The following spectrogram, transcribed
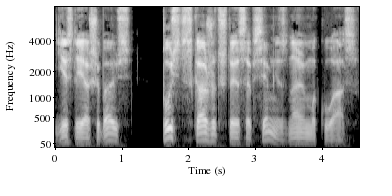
Если я ошибаюсь, пусть скажут, что я совсем не знаю макуасов.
